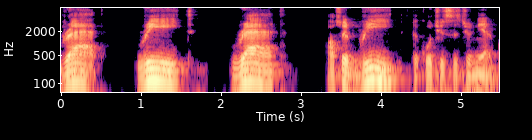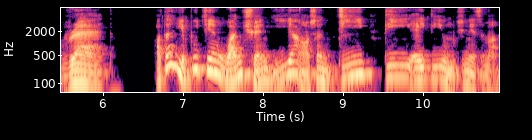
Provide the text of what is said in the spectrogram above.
red，read，red，啊，所以 read 的过去式就念 red，啊，但也不见完全一样好，像 d，d，a，d，我们就念什么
